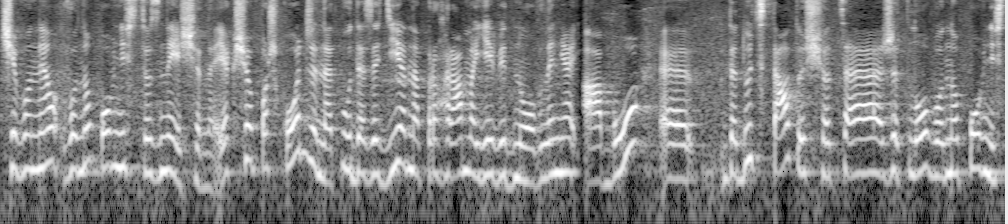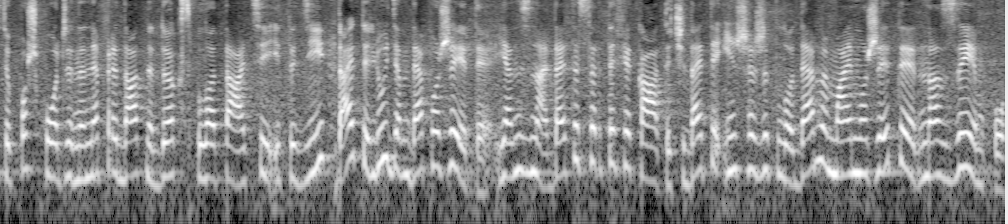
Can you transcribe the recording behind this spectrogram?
чи воно воно повністю знищене. Якщо пошкоджене, буде задіяна програма є відновлення, або е, дадуть статус, що це житло воно повністю пошкоджене, непридатне до експлуатації. І тоді дайте людям де пожити. Я не знаю, дайте сертифікати чи дайте інше житло, де ми маємо жити на зимку.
